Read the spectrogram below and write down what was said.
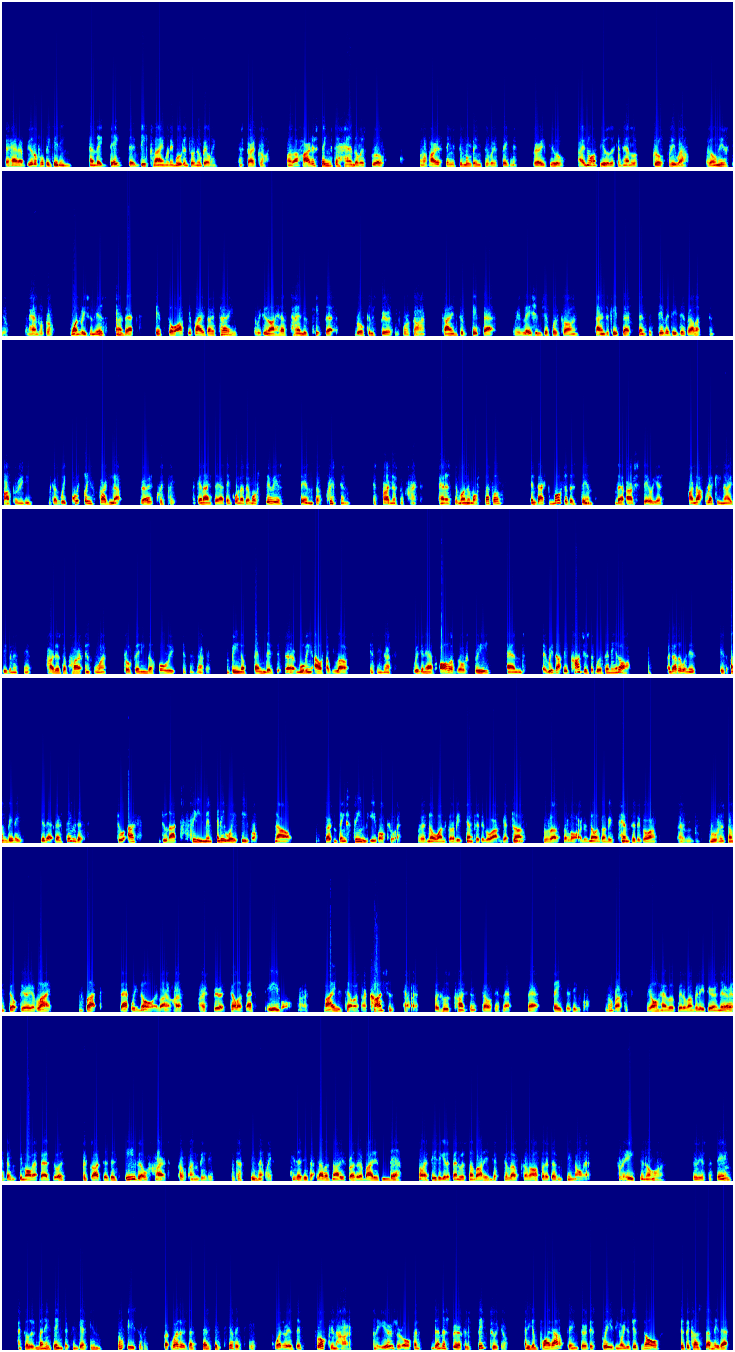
that had a beautiful beginning, and they date their decline when they moved into a new building and start growing. One of the hardest things to handle is growth. One of the hardest things to move into is bigness. Very few. I know a few that can handle growth pretty well, but only a few can handle growth. One reason is that it so occupies our time that we do not have time to keep that broken spirit before God, time to keep that relationship with God, time to keep that sensitivity developed and operating, because we quickly harden up, very quickly. Again, I say I think one of the most serious sins of Christians is hardness of heart. And it's one of the most subtle. In fact, most of the sins that are serious are not recognized even as sins. Hardness of heart is one. Profaning the holy is another. Being offended, uh, moving out of love is another. We can have all of those three and we not be conscious that we're offending at all. Another one is, is unbelief. See, there, there are things that to us do not seem in any way evil. Now, certain things seem evil to us. There's no one's going to be tempted to go out and get drunk. who loves the Lord. There's no one going to be tempted to go out and move in some filthy area of life. But that we know, and our, our, our spirits tell us that's evil. Our minds tell us, our conscience tell us. But whose conscience tells him that that faith is evil? Nobody. We all have a bit of unbelief here and there. It doesn't seem all that bad to us. But God says this evil heart of unbelief. It doesn't seem that way. He says, He that loveth not his brother abideth in death. Well, it's easy to get offended with somebody and get your love cut off, but it doesn't seem all that great, you know, or serious a thing. And so there's many things that can get in so easily. But whether it's a sensitivity, whether it's a broken heart, and the ears are open, then the Spirit can speak to you. And he can point out things that are displeasing, or you just know just because suddenly that,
